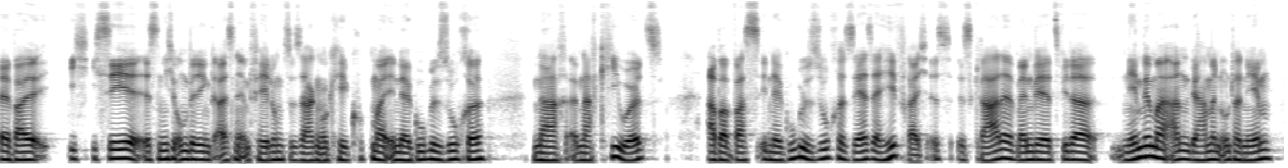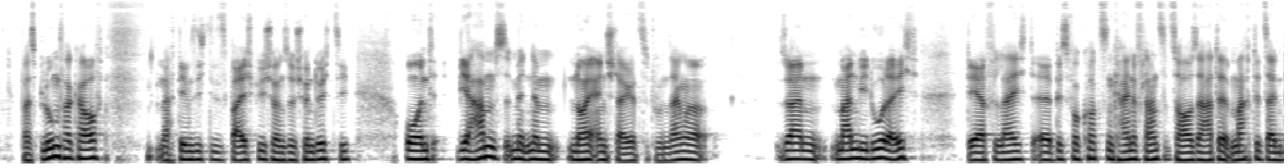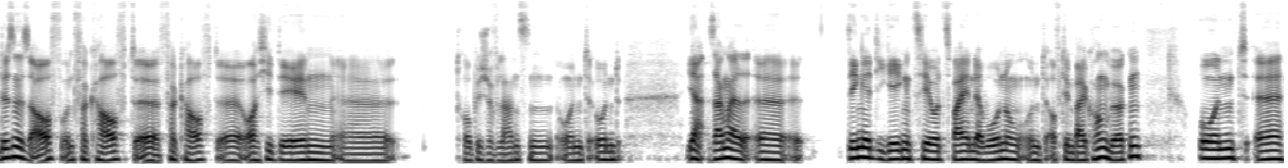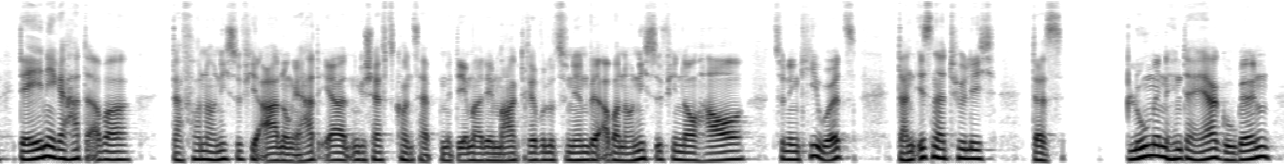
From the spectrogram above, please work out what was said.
äh, weil ich, ich sehe es nicht unbedingt als eine Empfehlung zu sagen, okay, guck mal in der Google-Suche nach, nach Keywords. Aber was in der Google-Suche sehr, sehr hilfreich ist, ist gerade, wenn wir jetzt wieder, nehmen wir mal an, wir haben ein Unternehmen, was Blumen verkauft, nachdem sich dieses Beispiel schon so schön durchzieht. Und wir haben es mit einem Neueinsteiger zu tun. Sagen wir, so ein Mann wie du oder ich, der vielleicht äh, bis vor kurzem keine Pflanze zu Hause hatte, macht jetzt ein Business auf und verkauft, äh, verkauft äh, Orchideen, äh, tropische Pflanzen und, und ja, sagen wir äh, Dinge, die gegen CO2 in der Wohnung und auf dem Balkon wirken. Und äh, derjenige hat aber davon noch nicht so viel Ahnung. Er hat eher ein Geschäftskonzept, mit dem er den Markt revolutionieren will, aber noch nicht so viel Know-how zu den Keywords. Dann ist natürlich das Blumen hinterher googeln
